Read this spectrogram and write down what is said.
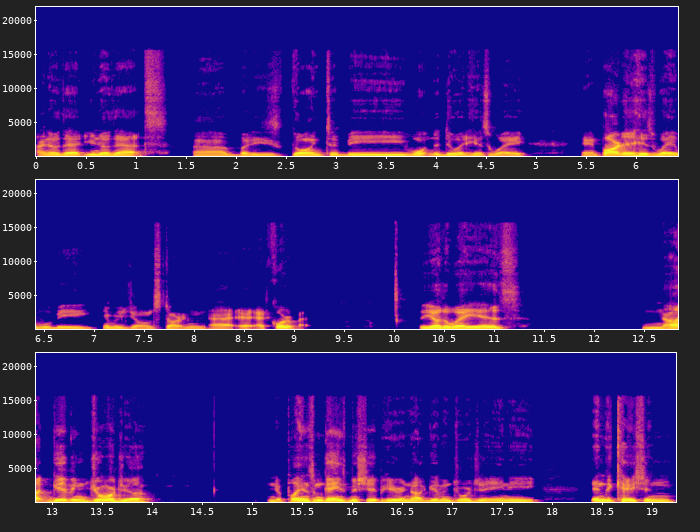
I know that you know that, uh, but he's going to be wanting to do it his way, and part of his way will be Emory Jones starting at, at quarterback. The other way is not giving Georgia, you know, playing some gamesmanship here and not giving Georgia any indication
